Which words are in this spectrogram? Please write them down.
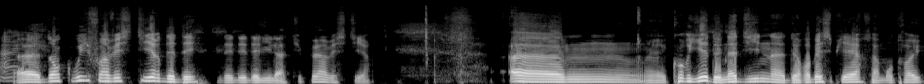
Ouais. Euh, donc oui, il faut investir Dédé, Dédé Delila, tu peux investir. Euh, courrier de Nadine de Robespierre, c'est à Montreuil.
